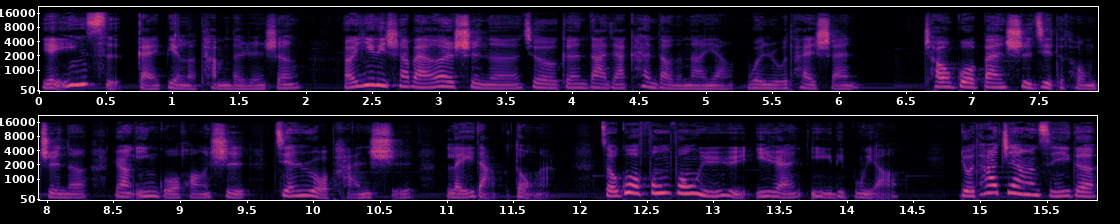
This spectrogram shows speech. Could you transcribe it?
也因此改变了他们的人生。而伊丽莎白二世呢，就跟大家看到的那样稳如泰山，超过半世纪的统治呢，让英国皇室坚若磐石，雷打不动啊，走过风风雨雨，依然屹立不摇。有他这样子一个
